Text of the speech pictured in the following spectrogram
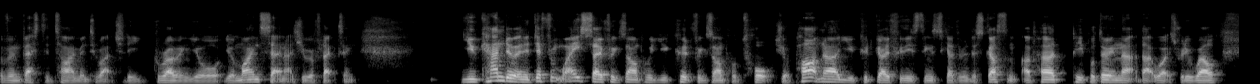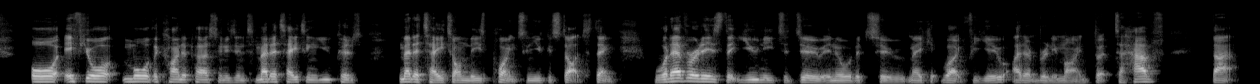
of invested time into actually growing your, your mindset and actually reflecting you can do it in a different way. So, for example, you could, for example, talk to your partner. You could go through these things together and discuss them. I've heard people doing that. That works really well. Or if you're more the kind of person who's into meditating, you could meditate on these points and you could start to think whatever it is that you need to do in order to make it work for you. I don't really mind, but to have that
